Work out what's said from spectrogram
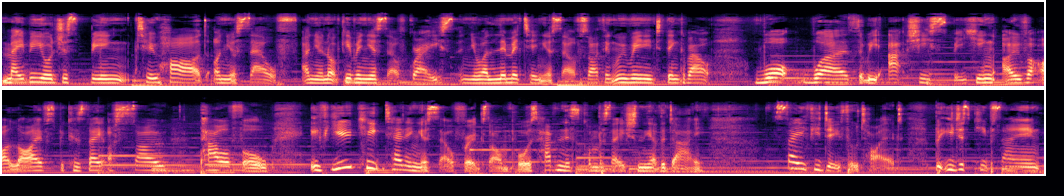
Maybe you're just being too hard on yourself and you're not giving yourself grace and you are limiting yourself. So I think we really need to think about what words are we actually speaking over our lives because they are so powerful. If you keep telling yourself, for example, I was having this conversation the other day say if you do feel tired, but you just keep saying,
